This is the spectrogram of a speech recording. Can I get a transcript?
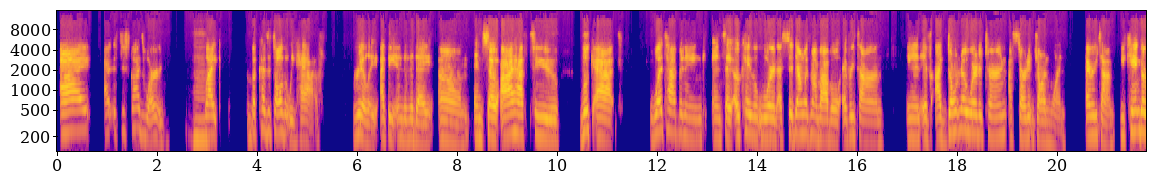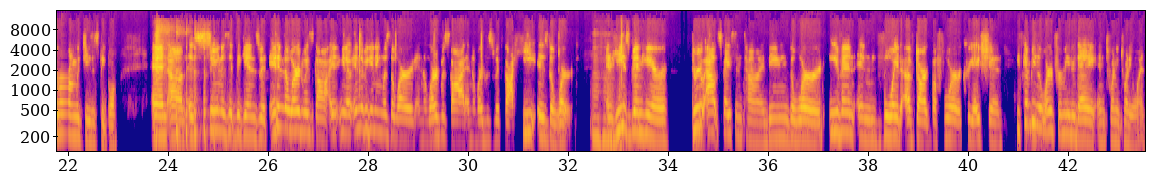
I I, it's just God's word. Mhm. Like because it's all that we have, really, at the end of the day. Um, and so I have to look at what's happening and say, okay, the Lord, I sit down with my Bible every time. And if I don't know where to turn, I start at John 1 every time. You can't go wrong with Jesus, people. And um, as soon as it begins with, in the Word was God, you know, in the beginning was the Word, and the Word was God, and the Word was with God. He is the Word. Mhm. And He's been here throughout space and time, being the Word, even in void of dark before creation. He's going to be the Word for me today in 2021.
